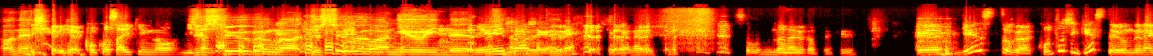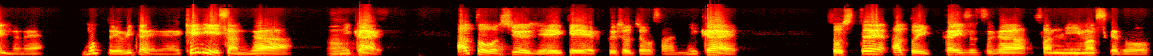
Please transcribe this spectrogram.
そうね。いやいや、ここ最近の2、10 3週分は、10週分は入院で。入院してましたからね。しょうがないです。そんな長かったっけ？えーゲストが、今年ゲスト呼んでないんだね。もっと呼びたいね。ケリーさんがうん2回。あと、修二 AKA 副所長さん2回。そして、あと1回ずつが3人いますけど、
